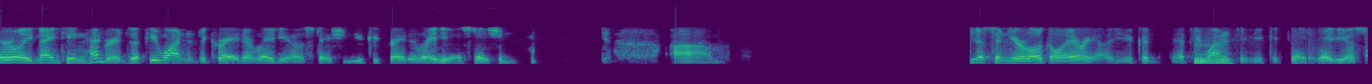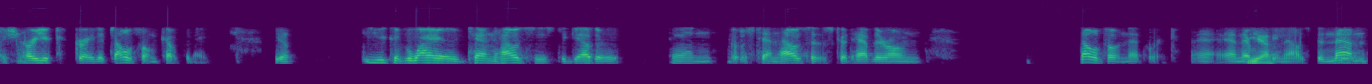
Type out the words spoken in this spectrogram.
early 1900s, if you wanted to create a radio station, you could create a radio station. Um, just in your local area. You could, if you Mhm. wanted to, you could create a radio station, or you could create a telephone company. You know, you could wire ten houses together, and those ten houses could have their own telephone network and everything else. And then,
